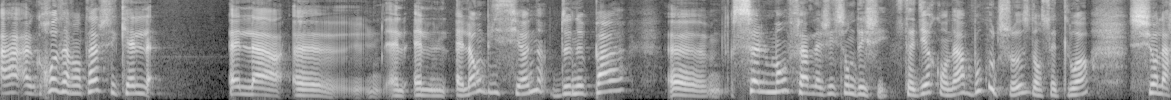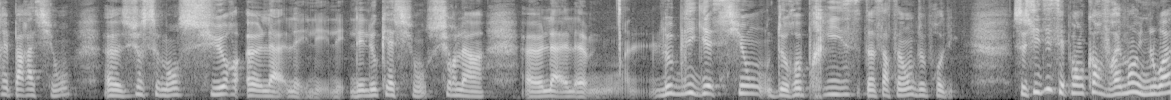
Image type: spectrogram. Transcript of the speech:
a un gros avantage, c'est qu'elle elle, a, euh, elle, ambitionne de ne pas euh, seulement faire de la gestion de déchets. C'est-à-dire qu'on a beaucoup de choses dans cette loi sur la réparation, euh, justement sur les, locations, sur l'obligation de reprise d'un certain nombre de produits. Ceci dit, c'est pas encore vraiment une loi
